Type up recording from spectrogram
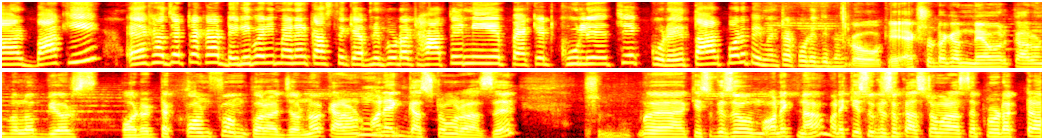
আর বাকি এক হাজার টাকা ডেলিভারি ম্যানের কাছ থেকে আপনি প্রোডাক্ট হাতে নিয়ে প্যাকেট খুলে চেক করে তারপরে পেমেন্টটা করে দেবেন। ওকে একশো টাকা নেওয়ার কারণ হলো বিয়ার্স অর্ডারটা কনফার্ম করার জন্য কারণ অনেক কাস্টমার আছে। কিছু কিছু অনেক না মানে কিছু কিছু কাস্টমার আছে প্রোডাক্টটা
